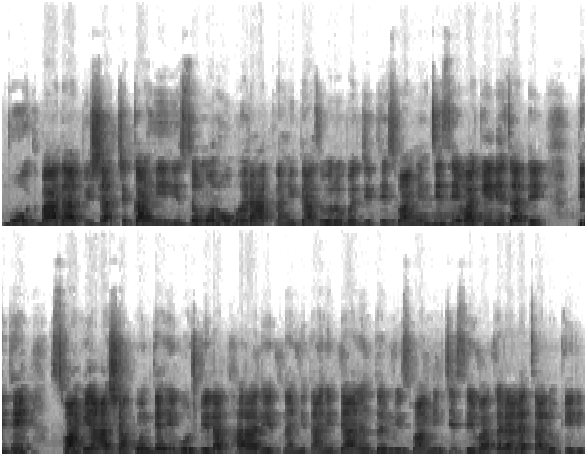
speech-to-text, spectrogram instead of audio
भूत बाधा पिशाच काहीही समोर उभं राहत नाही. त्याचबरोबर जिथे स्वामींची सेवा केली जाते तिथे स्वामी अशा कोणत्याही गोष्टीला थारा देत नाहीत. आणि त्यानंतर मी स्वामींची सेवा करायला चालू केली.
